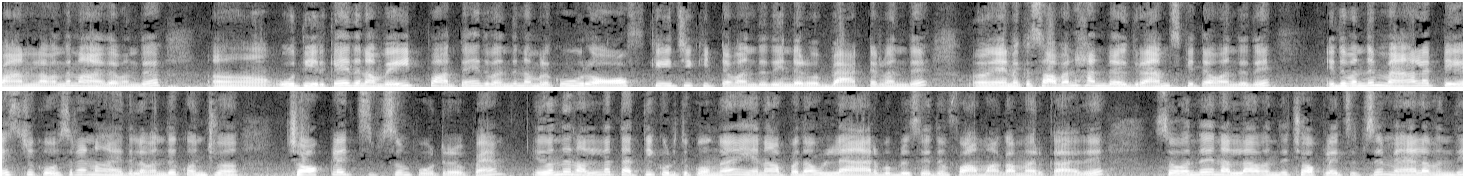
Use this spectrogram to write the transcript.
பேனில் வந்து நான் இதை வந்து ஊற்றியிருக்கேன் இது நான் வெயிட் பார்த்தேன். இது வந்து நம்மளுக்கு ஒரு ஆஃப் கேஜி கிட்ட வந்தது. இந்த பேட்டர் வந்து எனக்கு செவன் ஹண்ட்ரட் கிராம்ஸ் கிட்ட வந்தது. இது வந்து மேலே டேஸ்ட்டுக்கோசரம் நான் இதில் வந்து கொஞ்சம் சாக்லேட் சிப்ஸும் போட்டிருப்பேன். இது வந்து நல்லா தத்தி கொடுத்துக்கோங்க. ஏன்னா அப்போ தான் உள்ள ஏர் பபிள்ஸ் எதுவும் ஃபார்ம் ஆகாமல் இருக்காது. ஸோ வந்து நல்லா வந்து சாக்லேட் சிப்ஸு மேலே வந்து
